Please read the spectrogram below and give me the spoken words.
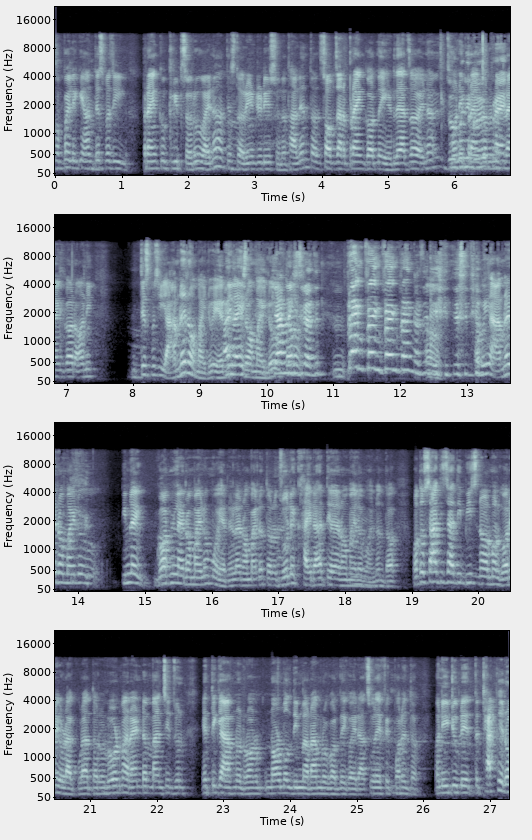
सबैले के? अनि त्यसपछि प्र्याङ्कको क्लिप्सहरू होइन? त्यस्तोहरू इन्ट्रोड्युस हुन थाल्यो नि त। सबजना प्र्याङ्क गर्न हिँड्दैछ होइन? गर। अनि त्यसपछि हामीलाई रमाइलो हेर्नेलाई रमाइलो। हामीलाई रमाइलो तिमीलाई गर्नेलाई रमाइलो म हेर्नेलाई रमाइलो तर जसले खाइरहेको त्यसलाई रमाइलो भएन नि त। म त साथी साथी बिच नर्मल गरेँ एउटा कुरा तर रोडमा ऱ्यान्डम मान्छे जुन यत्तिकै आफ्नो नर्मल दिनमा राम्रो गर्दै गइरहेको छ उसलाई इफेक्ट पऱ्यो नि त। अनि युट्युबले त ठ्याक्कै र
